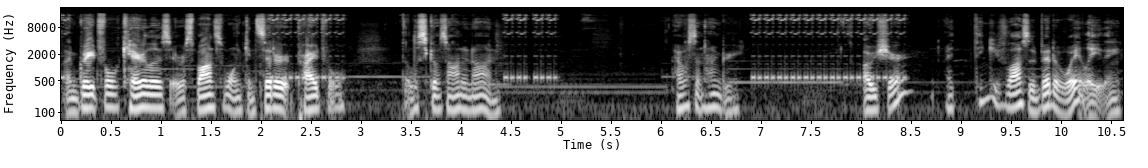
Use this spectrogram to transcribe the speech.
ungrateful, careless, irresponsible, inconsiderate, prideful. The list goes on and on. I wasn't hungry. Are you sure? I think you've lost a bit of weight lately.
